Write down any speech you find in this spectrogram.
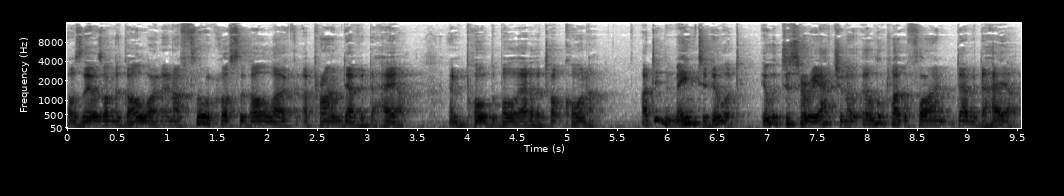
I was there. I was on the goal line, and I flew across the goal like a prime David De Gea and pulled the ball out of the top corner. I didn't mean to do it. It was just a reaction. It looked like a flying David De Gea,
